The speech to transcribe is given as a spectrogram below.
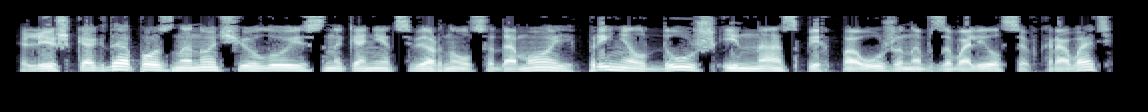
Лишь когда поздно ночью Луис наконец вернулся домой, принял душ и наспех поужинав завалился в кровать,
